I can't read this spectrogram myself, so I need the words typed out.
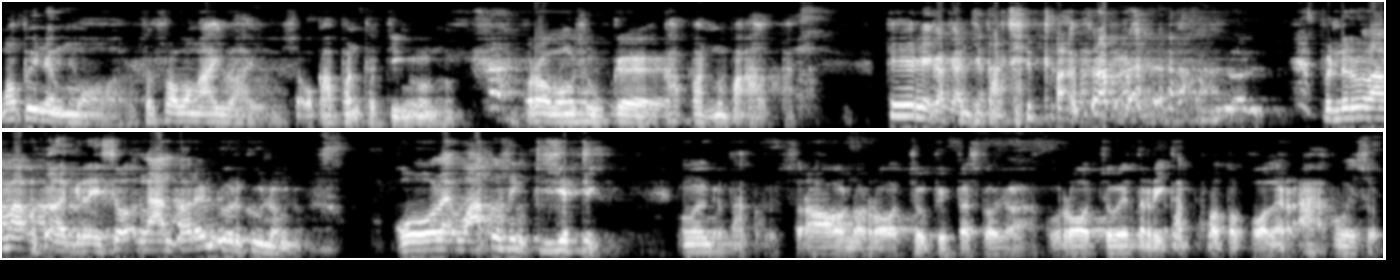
ngopi neng mall, terus wong ayu-ayu, so kapan dadi ngono. Ora wong sugih, kapan numpak Alphard. Kere kakak cita-cita. Bener ulama ora gresok ngantore dhuwur gunung. Oleh watu sing gede. Wong takut, ora ono raja bebas kaya aku. Raja terikat protokoler, aku esuk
